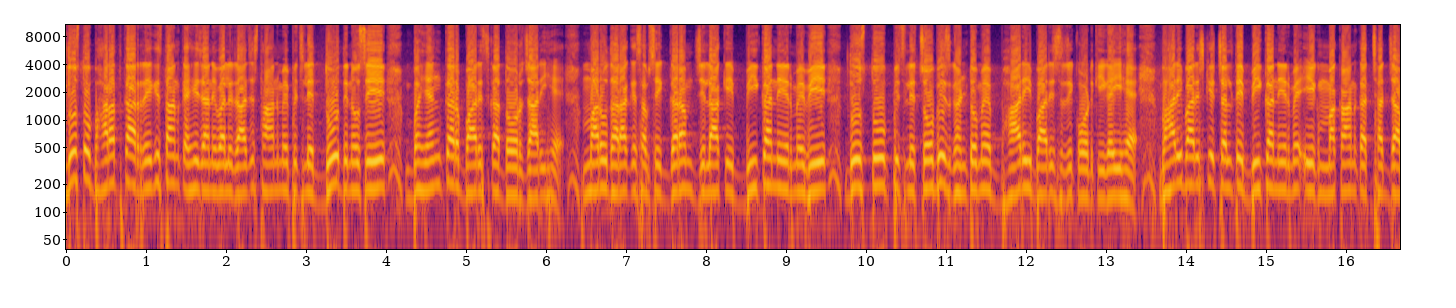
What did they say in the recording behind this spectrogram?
दोस्तों, भारत का रेगिस्तान कहे जाने वाले राजस्थान में पिछले दो दिनों से भयंकर बारिश का दौर जारी है। मारूधरा के सबसे गर्म जिला के बीकानेर में भी, दोस्तों, पिछले 24 घंटों में भारी बारिश रिकॉर्ड की गई है। भारी बारिश के चलते बीकानेर में एक मकान का छज्जा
